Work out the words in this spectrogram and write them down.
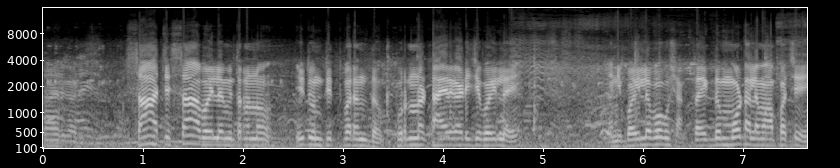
टायर गाडी सहाचे सहा बैल मित्रांनो इथून तिथपर्यंत. पूर्ण टायर गाडीची बैल आहे. आणि बैल बघू शकता एकदम मोठाल्या मापाचे.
